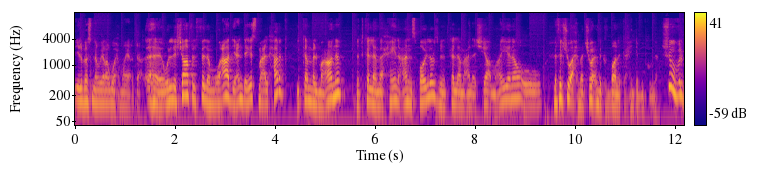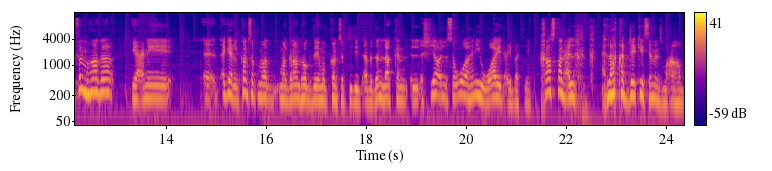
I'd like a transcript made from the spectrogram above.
يلبسنا ويروح ما يرجع. آه، واللي شاف الفيلم وعادي عنده يسمع الحرق يكمل معانا. نتكلم الحين عن سبويلرز بنتكلم عن أشياء معينة ومثل شو أحمد شو عندك في بالك الحين تبي تقوله؟ شوف الفيلم هذا يعني again ال concept مال Groundhog Day مو ب concept جديد ابدا لكن الأشياء اللي سووها هني وايد عيبتني. خاصة على علاقة جي كي سيمنز معاهم.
